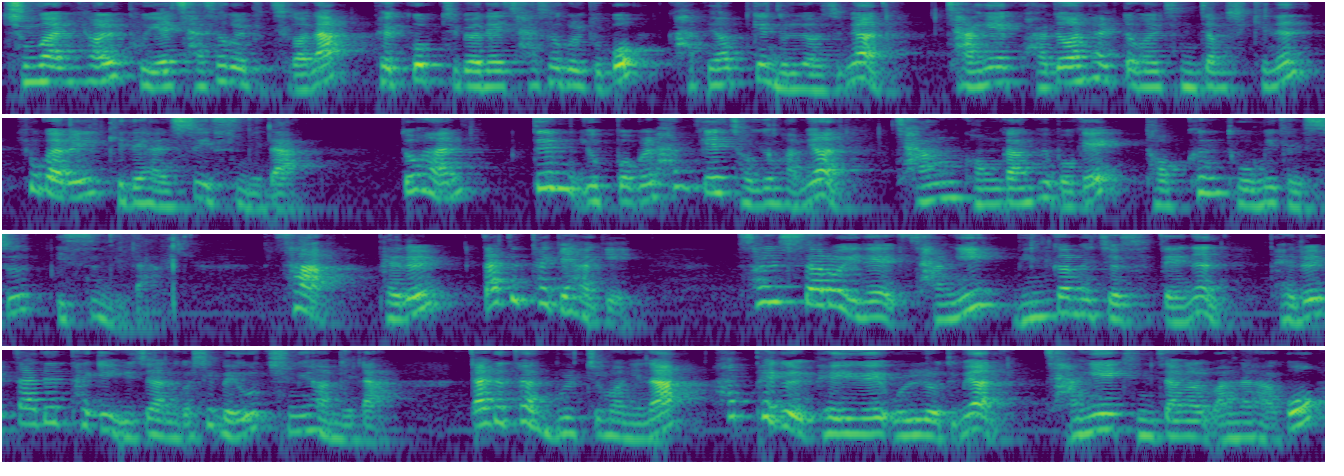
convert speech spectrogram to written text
중환혈 부위에 자석을 붙이거나 배꼽 주변에 자석을 두고 가볍게 눌러주면 장의 과도한 활동을 진정시키는 효과를 기대할 수 있습니다. 또한 뜸 요법을 함께 적용하면 장 건강 회복에 더 큰 도움이 될 수 있습니다. 4. 배를 따뜻하게 하기. 설사로 인해 장이 민감해졌을 때는 배를 따뜻하게 유지하는 것이 매우 중요합니다. 따뜻한 물주머니나 핫팩을 배 위에 올려두면 장의 긴장을 완화하고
